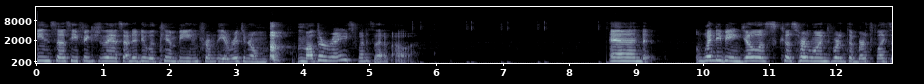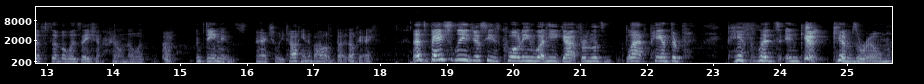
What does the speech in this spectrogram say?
Dean says he figures that has something to do with Kim being from the original mother race. What is that about? And Wendy being jealous because her loins weren't the birthplace of civilization. I don't know what Dean is actually talking about, but okay. That's basically just he's quoting what he got from those Black Panther pamphlets in Kim's room.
